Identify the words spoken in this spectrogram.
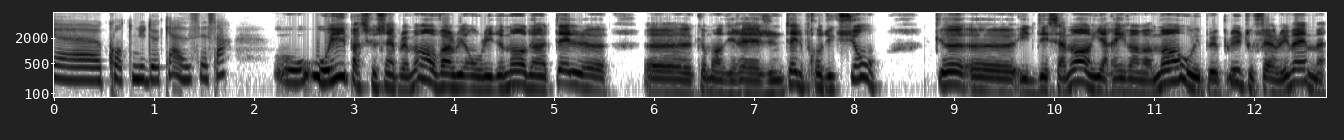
euh, contenu de case, c'est ça? Oui, parce que simplement, on, va lui, on lui demande un tel, comment dirais-je, une telle production que euh, décemment, il arrive un moment où il peut plus tout faire lui-même.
